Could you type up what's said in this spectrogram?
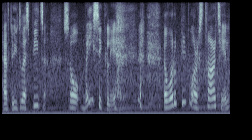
I have to eat less pizza. So basically, a lot of people are starting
